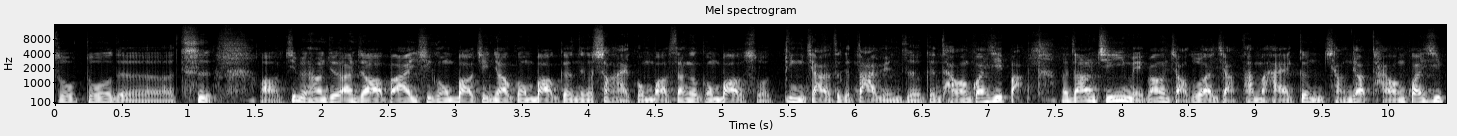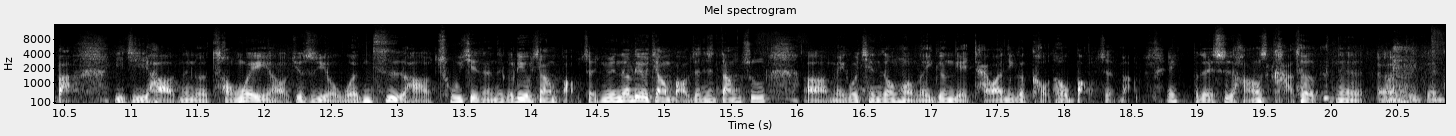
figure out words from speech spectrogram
多多的次啊，基本上就按照八一七公报、建交公报跟那个上海公报三个公报所定下的这个大原则跟台湾关系法。那当然，其实以美方的角度来讲，他们还更强调台湾关系法以及哈那个从未哦就是有文字哈出现的那个六项保证，因为那六项保证是当初。啊，美国前总统雷根给台湾的一个口头保证嘛？哎，不对，是好像是卡特那个呃雷根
